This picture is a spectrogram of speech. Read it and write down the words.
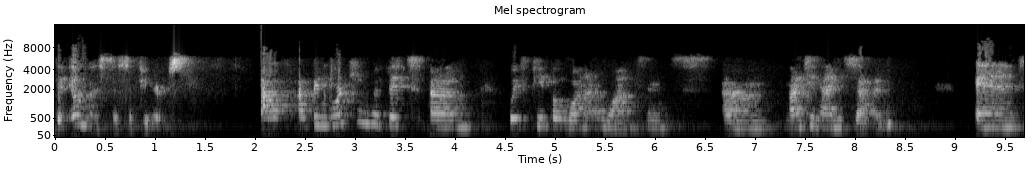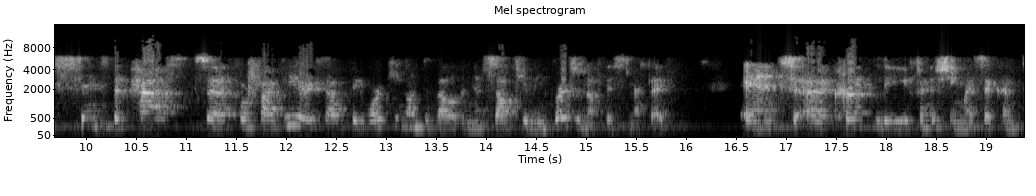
the illness disappears. I've, I've been working with it um, with people one on one since um, 1997. And since the past uh, four or five years, I've been working on developing a self healing version of this method and uh, currently finishing my second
